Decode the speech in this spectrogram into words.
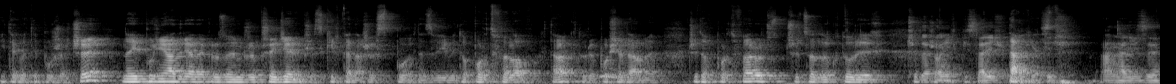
i tego typu rzeczy. No i później Adrian, jak rozumiem, że przejdziemy przez kilka naszych spółek, nazwijmy to portfelowych, tak? które posiadamy, czy to w portfelu, czy, czy co do których... Czy też o nich pisaliśmy? Tak, jest. Jakieś analizy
